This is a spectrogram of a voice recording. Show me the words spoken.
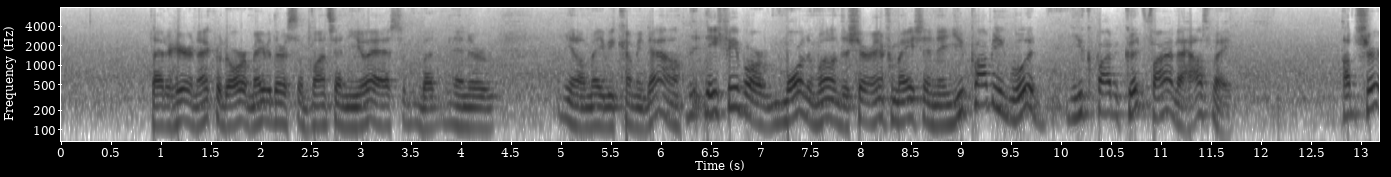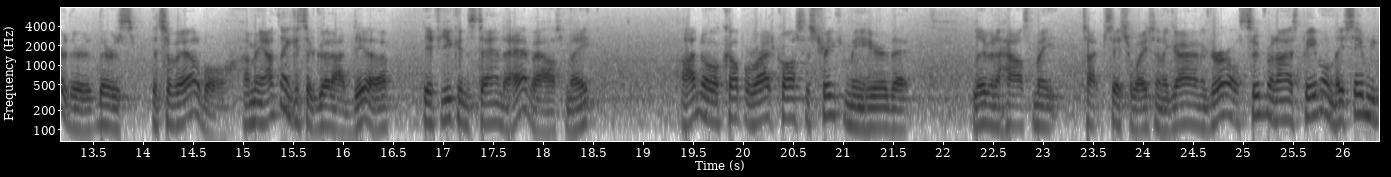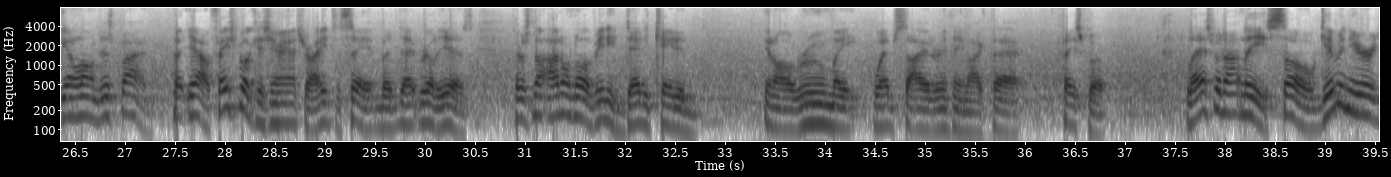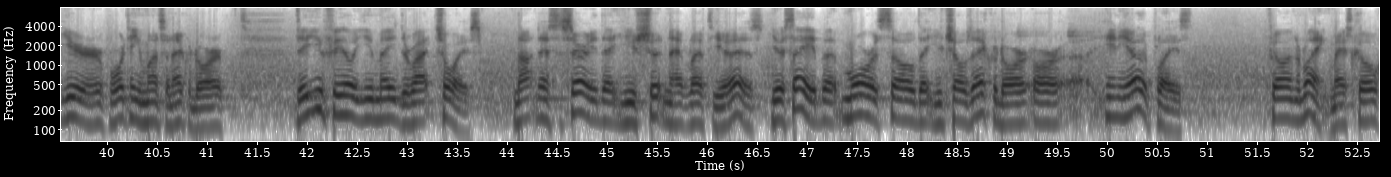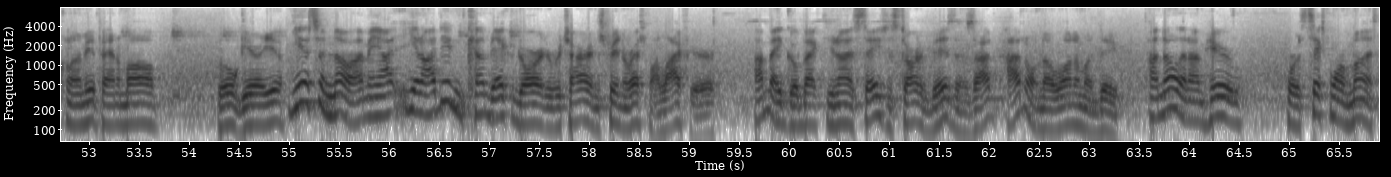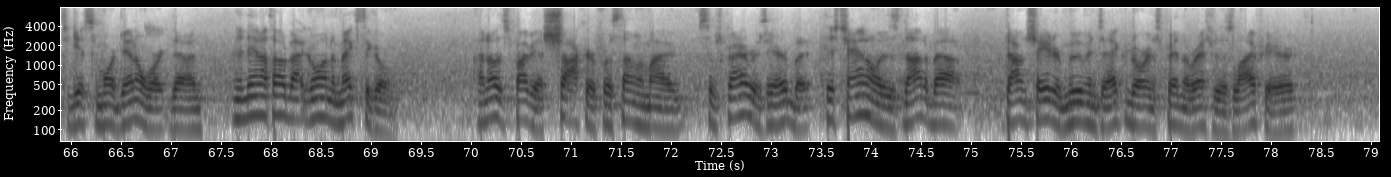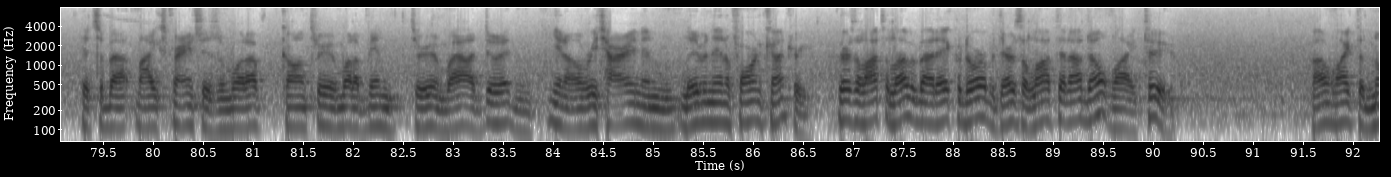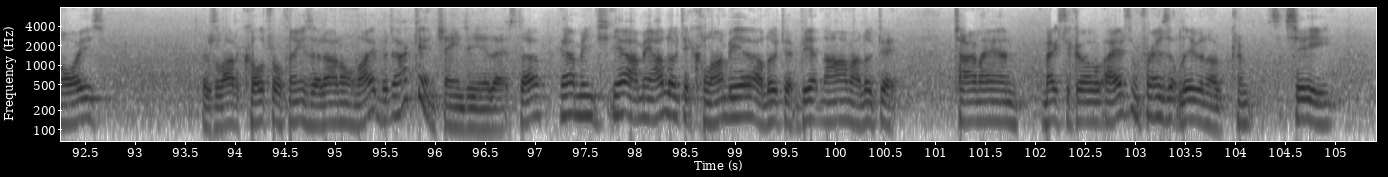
that are here in Ecuador. Maybe there's a bunch in the U.S., but and they're you know, maybe coming down. These people are more than willing to share information, and you probably would, you could probably could find a housemate. I'm sure there, there's, it's available. I mean, I think it's a good idea if you can stand to have a housemate. I know a couple right across the street from me here that live in a housemate type situation, a guy and a girl, super nice people, and they seem to get along just fine. But yeah, Facebook is your answer. I hate to say it, but that really is. There's no, I don't know of any dedicated you know, roommate website or anything like that. Facebook. Last but not least, so given your year, 14 months in Ecuador, do you feel you made the right choice? Not necessarily that you shouldn't have left the US, USA, but more so that you chose Ecuador or uh, any other place. Fill in the blank. Mexico, Colombia, Panama, Bulgaria. Yes and no. I mean, I you know, I didn't come to Ecuador to retire and spend the rest of my life here. I may go back to the United States and start a business. I, I don't know what I'm going to do. I know that I'm here for six more months to get some more dental work done. And then I thought about going to Mexico. I know this is probably a shocker for some of my subscribers here, but this channel is not about Don Shader moving to Ecuador and spending the rest of his life here. It's about my experiences and what I've gone through and what I've been through and why I do it and, you know, retiring and living in a foreign country. There's a lot to love about Ecuador, but there's a lot that I don't like too. I don't like the noise. There's a lot of cultural things that I don't like, but I can't change any of that stuff. Yeah, I mean, yeah, I mean, I looked at Colombia, I looked at Vietnam, I looked at Thailand, Mexico. I have some friends that live in a city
